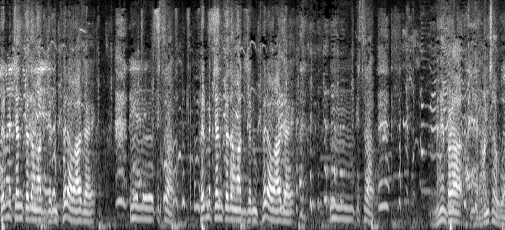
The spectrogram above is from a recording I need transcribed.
फिर मैं चंद कदम आगे चलूँ फिर आवाज़ आए। हम्म, इस तरह। फिर मैं चंद कदम आगे चलूँ फिर आवाज़ आए। हम्म, इस तरह। मैं बड़ा हैरान सा हुआ।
